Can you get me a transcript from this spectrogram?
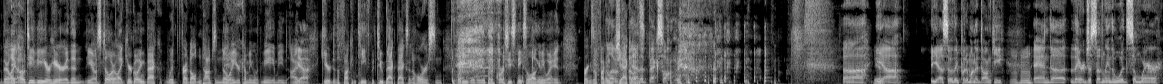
they're like, Yeah. oh, TV, you're here, and then you know, still are like, you're going back with Fred Dalton Thompson. No way, you're coming with me. I mean, I'm Yeah. geared to the fucking teeth with two backpacks and a horse, and what are you gonna do? But of course, he sneaks along anyway and brings a fucking love, I jackass. love that Beck song. uh, yeah. yeah. So they put him on a donkey, and uh, they're just suddenly in the woods somewhere.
